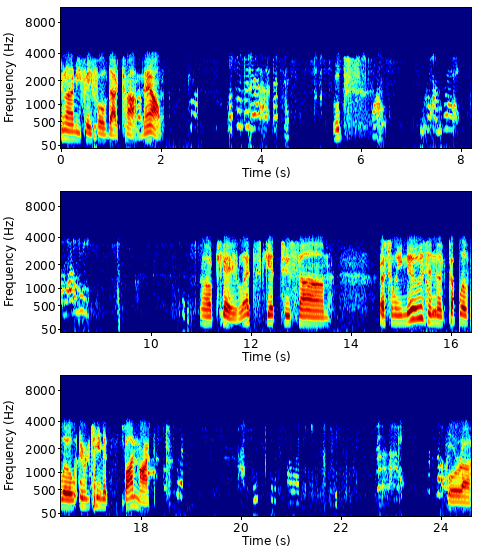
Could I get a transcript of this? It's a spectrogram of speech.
ToonamiFaithful.com. Now. Oops. Okay, let's get to some wrestling news and a couple of little entertainment bon mots. For uh,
